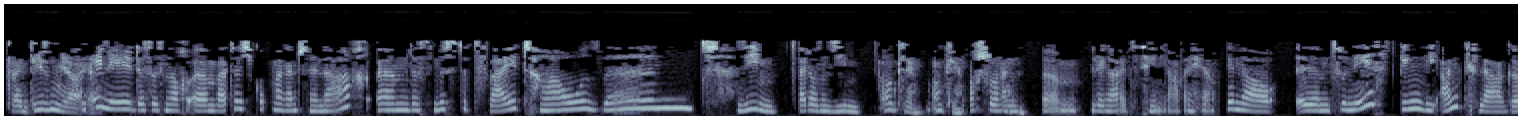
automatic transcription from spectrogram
Seit diesem Jahr. Nee, erst. nee, das ist noch, ähm, warte, ich guck mal ganz schnell nach. Ähm, das müsste 2007, 2007. Okay, okay. Auch schon ähm, länger als zehn Jahre her. Genau. Ähm, zunächst ging die Anklage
